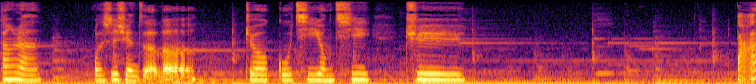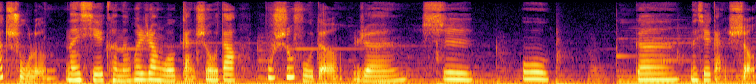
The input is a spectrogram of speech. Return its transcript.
当然，我是选择了就鼓起勇气去拔除了那些可能会让我感受到。不舒服的人、事、物，跟那些感受，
